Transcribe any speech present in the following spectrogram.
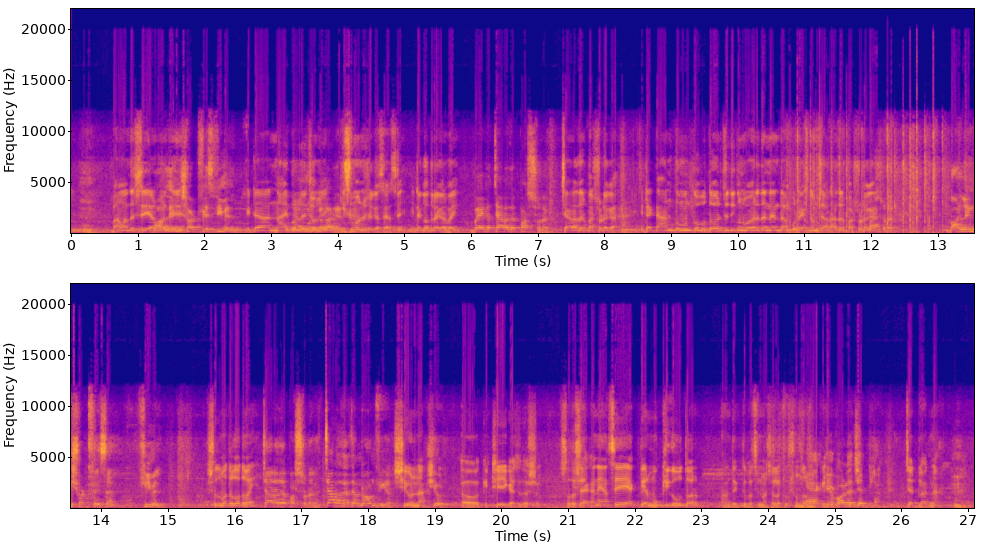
Bangladesh rare Berlin short face female এটা নাই বললে চলে। কিছু মানুষের কাছে আছে। এটা কত টাকার ভাই? ভাই এটা চার হাজার পাঁচশো টাকা। চার হাজার পাঁচশো টাকা। এটা একটা আনকমন কবুতর যদি কোনো ব্যবহার নেন দাম পড়বে একদম চার হাজার পাঁচশো টাকা। পাঁচশো টাকা। বার্লিং শর্ট ফেস হ্যাঁ? ফিমেল শুধুমাত্র কত ভাই? চার হাজার পাঁচশো টাকা। চার হাজার যান রাউন্ড ফিগার শিওর না? Sure. ওকে ঠিক আছে দর্শক। সো দর্শক এখানে আছে এক পেয়ার মুখী কবুতর। দেখতে পাচ্ছেন মাসাল্লাহ খুব সুন্দর মুখী। একেবারে জেট ব্ল্যাক জেড ব্ল্যাক না?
